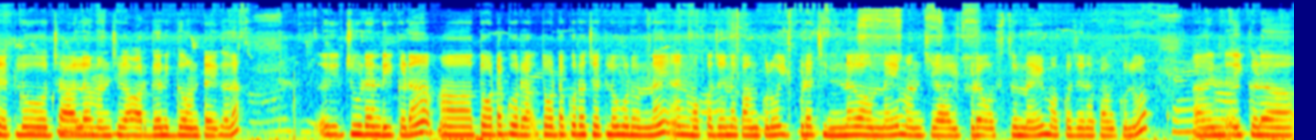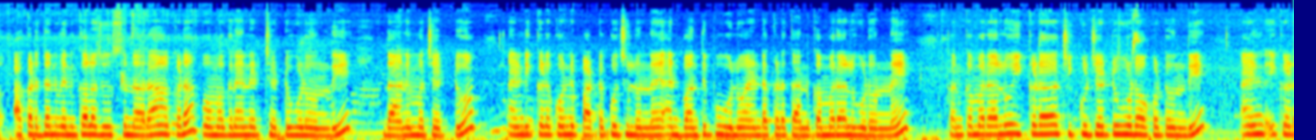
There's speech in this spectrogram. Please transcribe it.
చెట్లు చాలా మంచిగా ఆర్గానిక్గా ఉంటాయి కదా. చూడండి ఇక్కడ తోటకూర తోటకూర చెట్లు కూడా ఉన్నాయి. అండ్ మొక్కజొన్న కంకులు ఇప్పుడే చిన్నగా ఉన్నాయి మంచిగా ఇప్పుడే వస్తున్నాయి మొక్కజొన్న కంకులు. అండ్ ఇక్కడ అక్కడ దాని వెనకాల చూస్తున్నారా? అక్కడ పొమగ్రానైట్ చెట్టు కూడా ఉంది దానిమ్మ చెట్టు. అండ్ ఇక్కడ కొన్ని పట్టకుచ్చులు ఉన్నాయి అండ్ బంతి పువ్వులు అండ్ అక్కడ కనకమరాలు కూడా ఉన్నాయి. కనకమరాలు ఇక్కడ చిక్కుడు చెట్టు కూడా ఒకటి ఉంది. అండ్ ఇక్కడ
